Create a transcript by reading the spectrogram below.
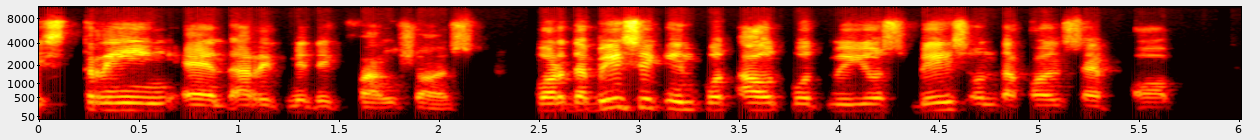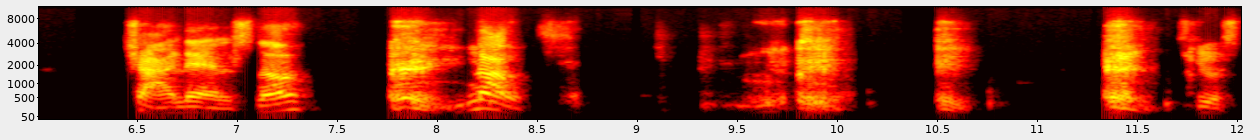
string, and arithmetic functions. For the basic input-output, we use based on the concept of channels. No? now, excuse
